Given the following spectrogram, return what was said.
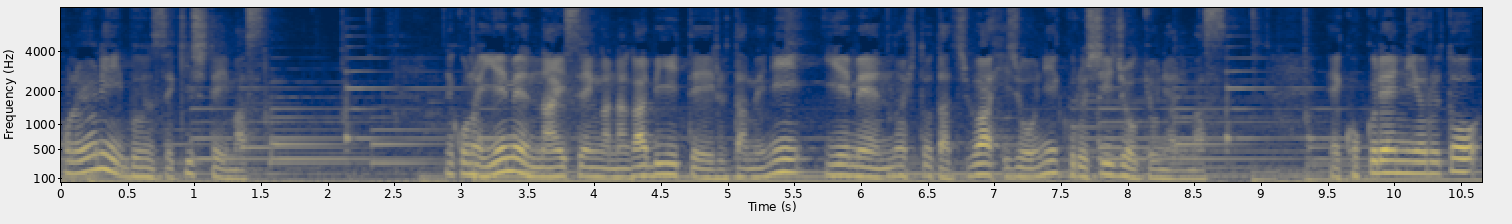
このように分析しています。でこのイエメン内戦が長引いているためにイエメンの人たちは非常に苦しい状況にあります。国連によると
